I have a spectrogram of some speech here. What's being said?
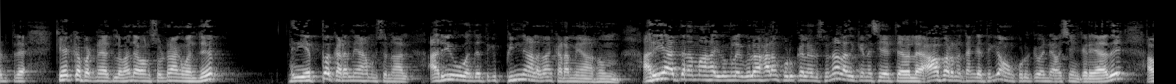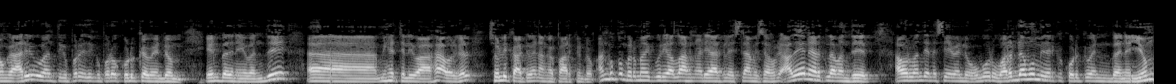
இடத்துல கேட்கப்பட்ட நேரத்தில் வந்து அவங்க சொல்றாங்க வந்து இது எப்ப கடமையாகும் சொன்னால் அறிவு வந்ததுக்கு பின்னாலதான் கடமையாகும். அறியாத்தனமாக இவங்களை இவ்வளவு காலம் கொடுக்கலன்னு சொன்னால் அதுக்கு என்ன செய்ய தேவையில்ல. ஆபரண தங்கத்துக்கு அவங்க கொடுக்க வேண்டிய அவசியம் கிடையாது. அவங்க அறிவு வந்ததுக்கு பிறகு இதுக்கு பிறகு கொடுக்க வேண்டும் என்பதனை வந்து மிக தெளிவாக அவர்கள் சொல்லி காட்டுவே நாங்கள் பார்க்கின்றோம். அன்புக்கும் பெருமைக்குரிய அல்லாஹ் நடிகார்கள் இஸ்லாமிய சகோதரர் அதே நேரத்தில் வந்து அவர் வந்து என்ன செய்ய வேண்டும்? ஒவ்வொரு வருடமும் இதற்கு கொடுக்க வேண்டும் என்பதனையும்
